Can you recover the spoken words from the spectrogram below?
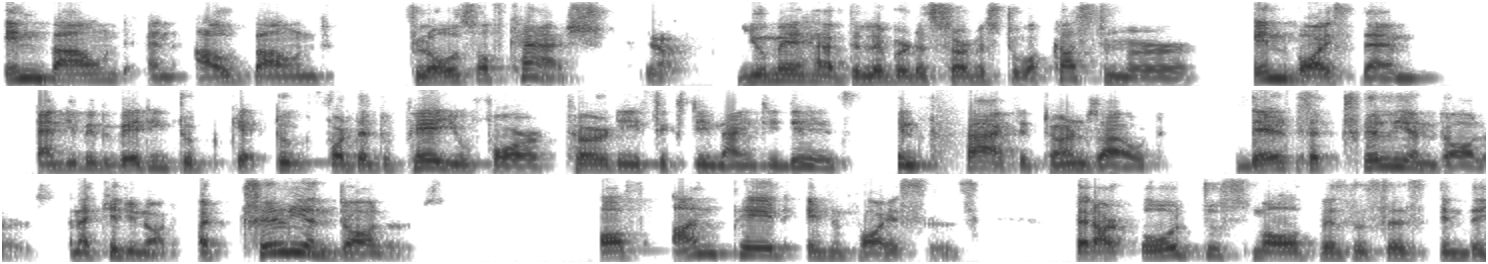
inbound and outbound flows of cash. Yeah. You may have delivered a service to a customer, invoice them, and you may be waiting to get to for them to pay you for 30, 60, 90 days. In fact, it turns out there's a trillion dollars, and I kid you not, a trillion dollars of unpaid invoices that are owed to small businesses in the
